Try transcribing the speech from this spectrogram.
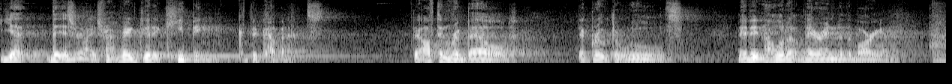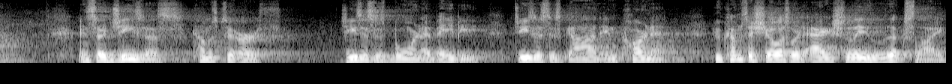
Yet the Israelites were not very good at keeping the covenants. They often rebelled, they broke the rules, they didn't hold up their end of the bargain. And so Jesus comes to earth. Jesus is born a baby. Jesus is God incarnate who comes to show us what it actually looks like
